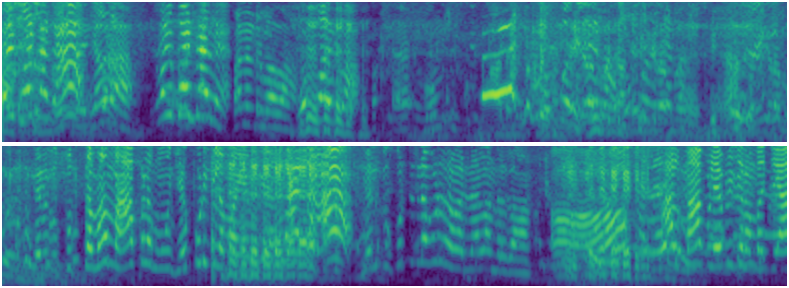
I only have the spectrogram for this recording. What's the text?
போய் போட்டாரா? எவ்வளோ? போய் போட்டாரு. பன்னெண்டு ரூபாவா? ஒன்பது ரூபா. எனக்கு சுத்தமா மாப்பிளை மூஞ்சியே பிடிக்கலமா எனக்கு. கொடுத்துருந்தா கூட நல்லா இருந்திருக்கான் ஆள் மாப்பிளை எப்படி இருக்கிறான் பாத்தியா?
